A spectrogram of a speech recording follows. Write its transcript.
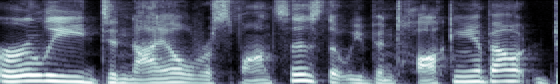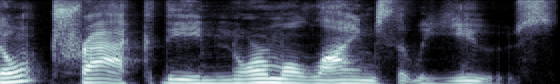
early denial responses that we've been talking about don't track the normal lines that we use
